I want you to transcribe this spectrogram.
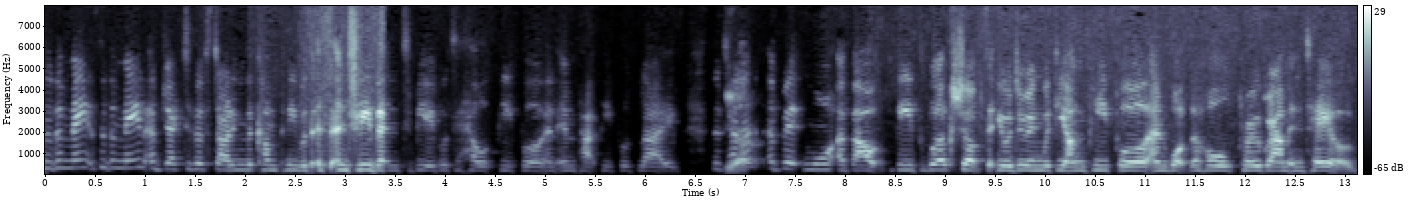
So the main so the main objective of starting the company was essentially then to be able to help people and impact people's lives. So tell yeah. us a bit more about these workshops that you're doing with young people and what the whole program entails.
